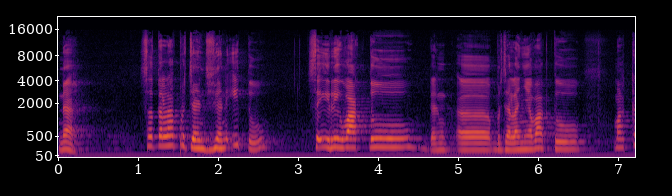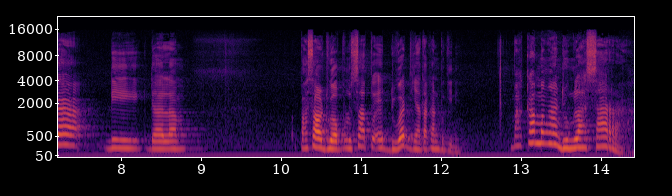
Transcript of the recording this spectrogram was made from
Nah, setelah perjanjian itu, seiring waktu dan e, berjalannya waktu, maka di dalam pasal 21 ayat 2 dinyatakan begini. Maka mengandunglah Sarah.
